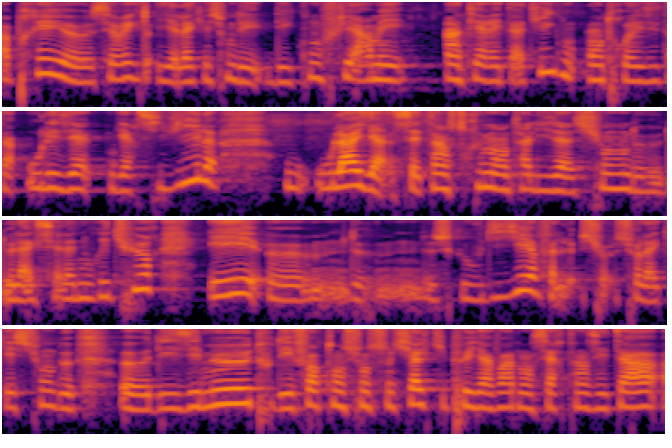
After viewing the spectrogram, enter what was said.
après, euh, c'est vrai qu'il y a la question des, conflits armés interétatiques entre les États ou les guerres civiles, où, là, il y a cette instrumentalisation de, l'accès à la nourriture et euh, de, ce que vous disiez, enfin, sur, la question de, euh, des émeutes ou des fortes tensions sociales qu'il peut y avoir dans certains États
